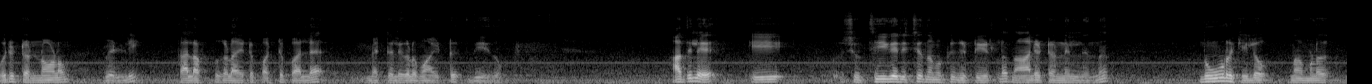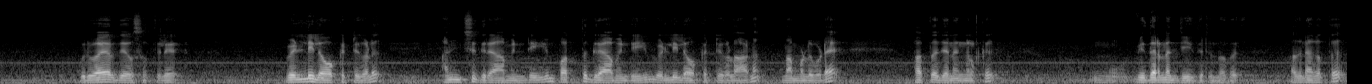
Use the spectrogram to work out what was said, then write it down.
ഒരു ടണ്ണോളം വെള്ളി കലർപ്പുകളായിട്ട് മറ്റ് പല മെറ്റലുകളുമായിട്ട് ഇത് ചെയ്തു. അതിൽ ഈ ശുദ്ധീകരിച്ച് നമുക്ക് കിട്ടിയിട്ടുള്ള നാല് ടണ്ണിൽ നിന്ന് നൂറ് കിലോ നമ്മൾ ഗുരുവായൂർ ദിവസത്തിൽ വെള്ളി ലോക്കറ്റുകൾ അഞ്ച് ഗ്രാമിന്റെയും പത്ത് ഗ്രാമിന്റെയും വെള്ളി ലോക്കറ്റുകളാണ് നമ്മളിവിടെ ഭക്തജനങ്ങൾക്ക് വിതരണം ചെയ്തിരുന്നത്. അതിനകത്ത്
